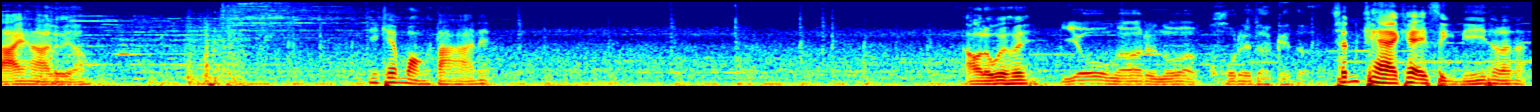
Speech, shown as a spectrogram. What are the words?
ตายหาเลยเอานี่แค่มองตาเนี่ย เอาเลยเว้ยเฮ้ยฉันแคร์แค่ไอสิ่งนี้เท่านั้นอะ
